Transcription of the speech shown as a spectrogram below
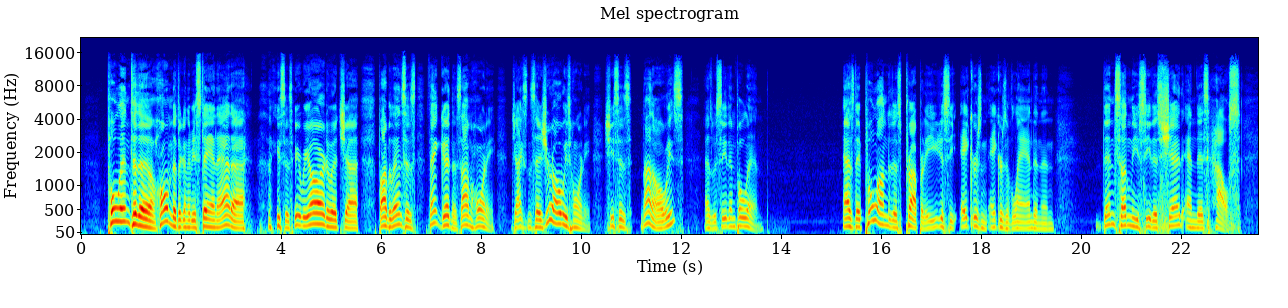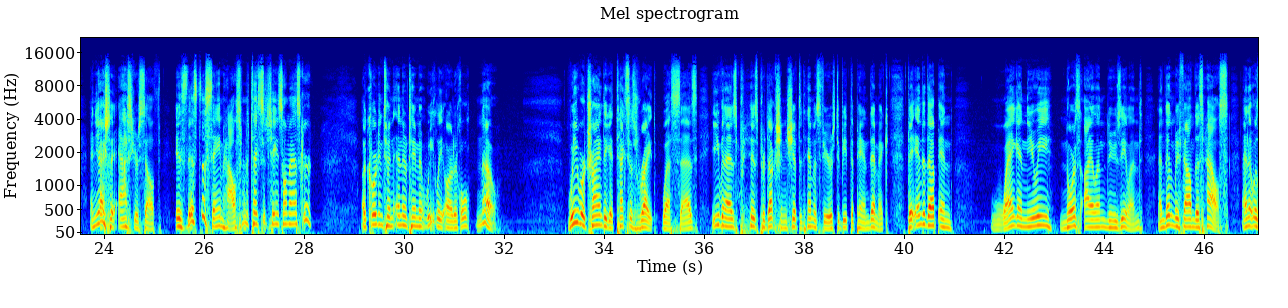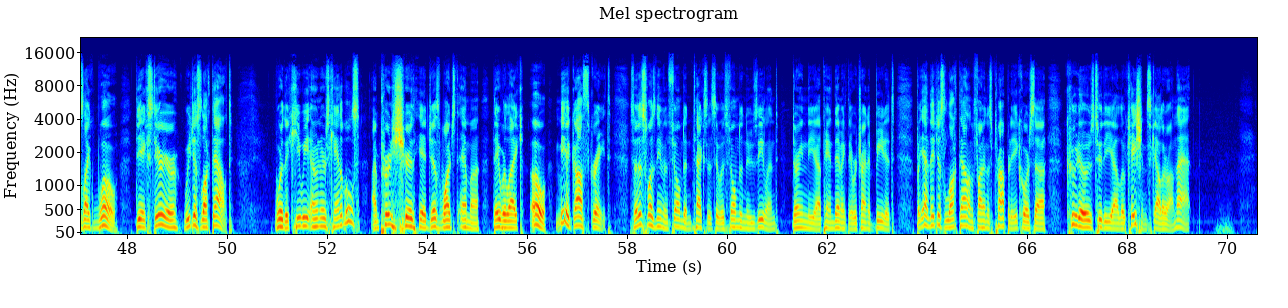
pull into the home that they're going to be staying at, uh, he says, Here we are. To which uh, Bobby Lynn says, Thank goodness, I'm horny. Jackson says, You're always horny. She says, Not always, as we see them pull in. As they pull onto this property, you just see acres and acres of land, and then then suddenly you see this shed and this house. And you actually ask yourself, is this the same house from the Texas Chainsaw Massacre? According to an Entertainment Weekly article, no. We were trying to get Texas right, West says. Even as his production shifted hemispheres to beat the pandemic, they ended up in Wanganui, North Island, New Zealand, and then we found this house. And it was like, whoa, the exterior, we just lucked out. Were the Kiwi owners cannibals? I'm pretty sure they had just watched Emma. They were like, oh, Mia Goth's great. So this wasn't even filmed in Texas, it was filmed in New Zealand during the uh, pandemic. They were trying to beat it, but yeah, they just lucked out on finding this property. Of course, uh, kudos to the uh, location scouter on that.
